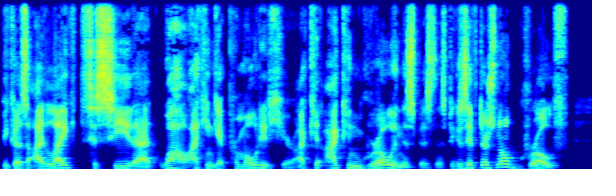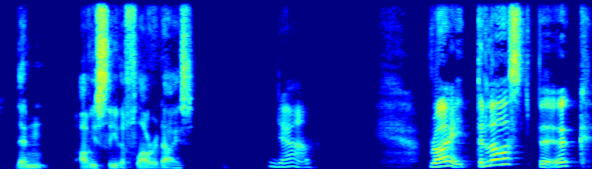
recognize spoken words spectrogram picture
because I like to see that wow I can get promoted here I can I can grow in this business because if there's no growth then obviously the flower dies. Yeah. Right. The last book,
